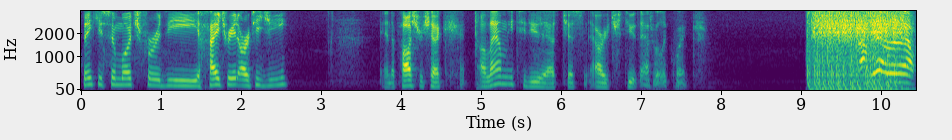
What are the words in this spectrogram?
Thank you so much for the Hydrate RTG and a posture check. Allow me to do that, just, or to do that really quick. Ow.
